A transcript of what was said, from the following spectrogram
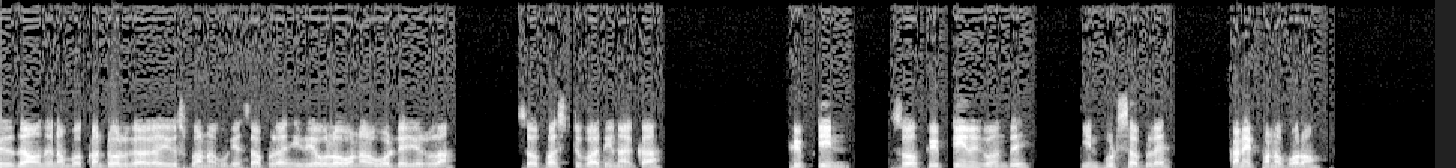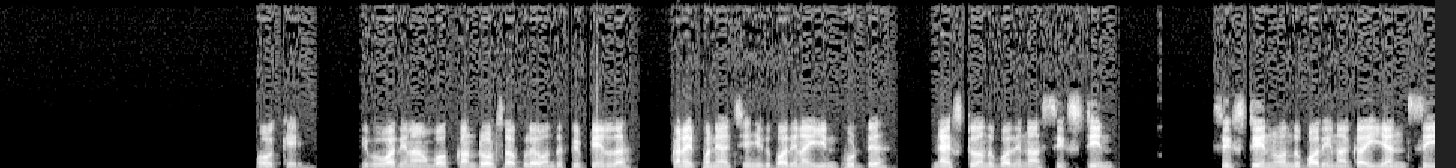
இதுதான் வந்து நம்ம கண்ட்ரோலுக்காக யூஸ் பண்ணக்கூடிய சப்ளை இது எவ்வளோ வேணாலும் வோல்டேஜ் இருக்கலாம் ஸோ ஃபஸ்ட்டு பார்த்தீங்கன்னாக்கா ஃபிஃப்டீன் ஸோ ஃபிஃப்டீனுக்கு வந்து இன்புட் சப்ளை கனெக்ட் பண்ண போகிறோம் ஓகே இப்போ பார்த்தீங்கன்னா நம்ம கண்ட்ரோல் சப்ளை வந்து ஃபிஃப்டீனில் கனெக்ட் பண்ணியாச்சு. இது பார்த்தீங்கன்னா இன்புட்டு நெக்ஸ்ட் வந்து பார்த்தீங்கன்னா சிக்ஸ்டீன் சிக்ஸ்டீன் வந்து பார்த்தீங்கன்னாக்கா என்சி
